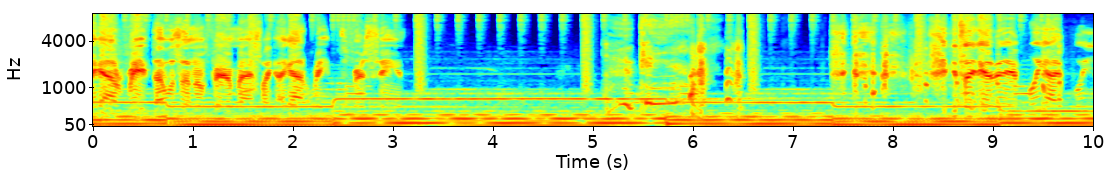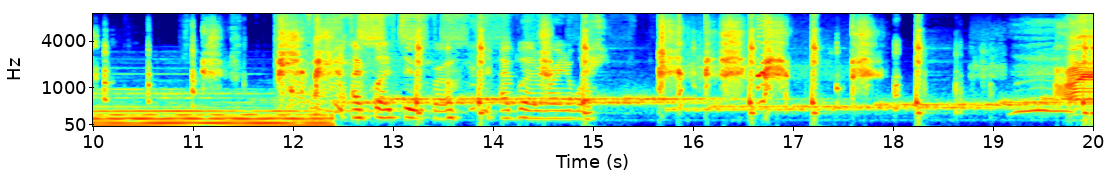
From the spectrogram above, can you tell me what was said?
I got raped. That was an unfair match. Like, I got raped for saying. Flee. I flee. I fled too, bro. I fled right away. Alright,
